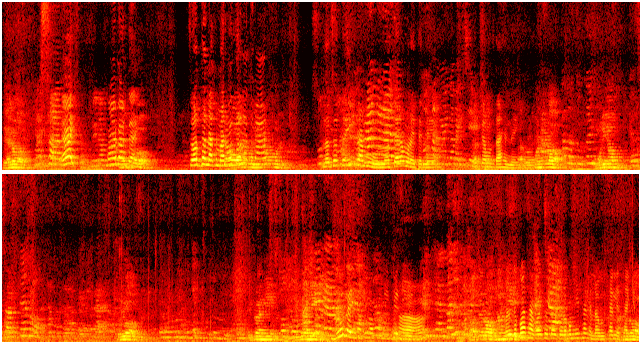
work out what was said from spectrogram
তেরো। কয়বার দেয়? চোদ্দ না তোমার চোদ্দ না চোদ্দ ইকরামুল না তেরো মনে নেই। ইকরামুল তাহে নেই। হ্যাঁ। কথা কয়তো তো এরকমই থাকে না খেলে থাকে না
